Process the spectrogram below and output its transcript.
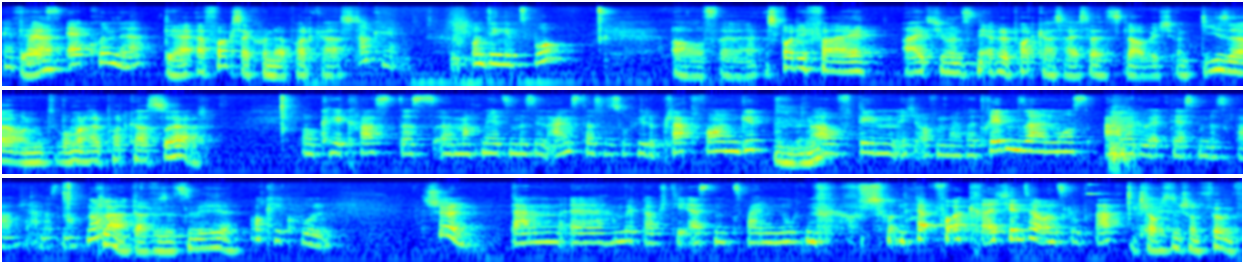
Erfolgserkunder. Der Erfolgserkunder-Podcast. Okay. Und den gibt's wo? Auf äh, Spotify, iTunes, ne, Apple Podcast heißt das, glaube ich. Und dieser und wo man halt Podcasts so hört. Okay, krass. Das äh, macht mir jetzt ein bisschen Angst, dass es so viele Plattformen gibt, auf denen ich offenbar vertreten sein muss. Aber du erklärst mir das, glaube ich, alles noch, ne? Klar, dafür sitzen wir hier. Okay, cool. Schön. Dann äh, haben wir, glaube ich, die ersten zwei Minuten schon erfolgreich hinter uns gebracht. Ich glaube, es sind schon fünf.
